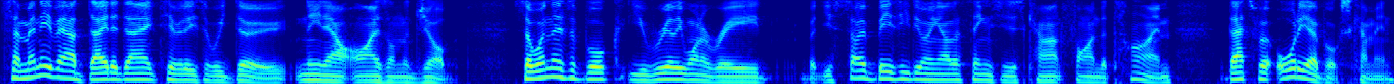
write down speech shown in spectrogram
so many of our day-to-day activities that we do need our eyes on the job. So when there's a book you really want to read, but you're so busy doing other things you just can't find the time, that's where audiobooks come in.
